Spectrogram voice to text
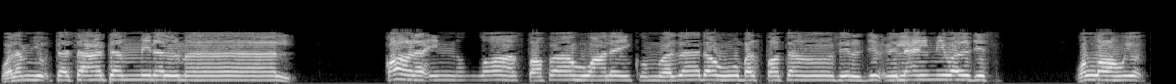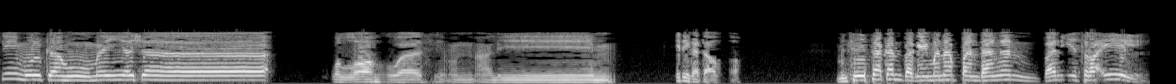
ولم يؤت سعة من المال. قال إن الله اصطفاه عليكم وزاده بسطة في العلم والجسم. والله يؤتي ملكه من يشاء. والله واسع عليم. Ini kata Allah. Menceritakan bagaimana pandangan Bani Israel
